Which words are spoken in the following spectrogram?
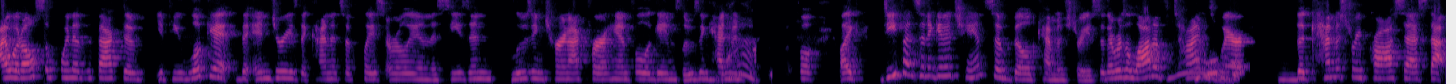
I would also point out the fact of if you look at the injuries that kind of took place early in the season, losing Cernak for a handful of games, losing Hedman yeah. for like defense didn't get a chance to build chemistry. So there was a lot of times Ooh. where the chemistry process, that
